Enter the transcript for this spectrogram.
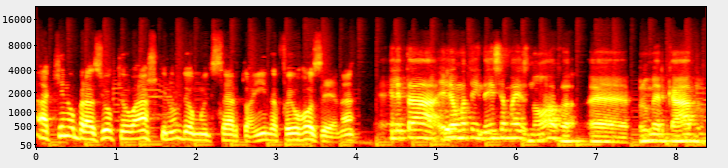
aqui no Brasil, o que eu acho que não deu muito certo ainda foi o rosé, né? Ele, tá, ele é uma tendência mais nova é, para o mercado.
